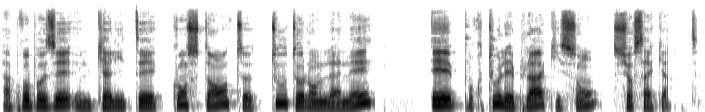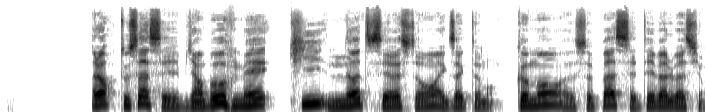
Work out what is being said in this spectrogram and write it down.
à proposer une qualité constante tout au long de l'année et pour tous les plats qui sont sur sa carte. Alors tout ça c'est bien beau, mais qui note ces restaurants exactement? Comment euh, se passe cette évaluation?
